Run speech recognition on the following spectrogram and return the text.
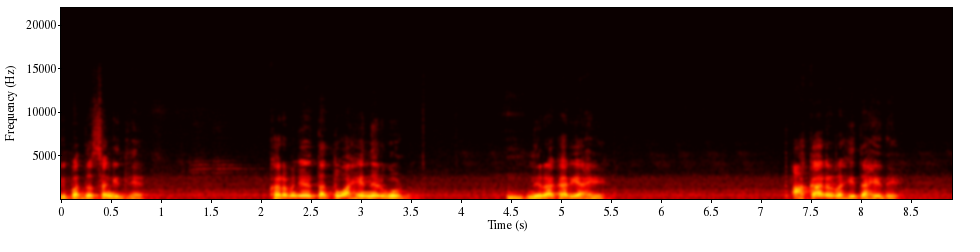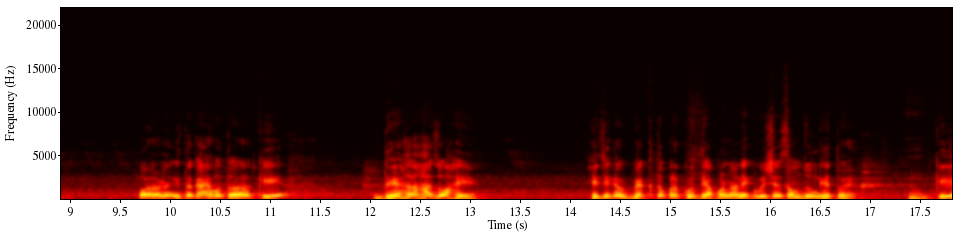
ही पद्धत सांगितली आहे. खरं म्हणजे तत्व आहे निर्गुण. निराकारी आहे. आकाररहित आहे ते. पण इथं काय होतं की देह हा जो आहे हे जे काही व्यक्त प्रकृती आपण अनेक विषय समजून घेतोय की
